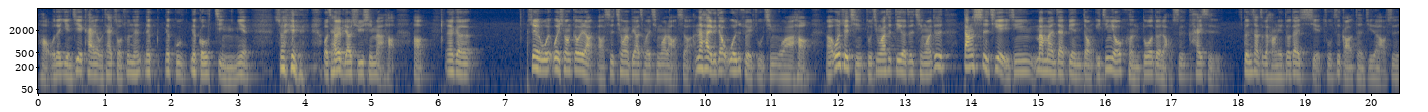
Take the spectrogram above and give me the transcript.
好，我的眼界开了，我才走出那那那股那股井里面，所以我才会比较虚心嘛。好好，那个，所以我我也希望各位老老师千万不要成为青蛙老师哦。那还有一个叫温水煮青蛙哈，啊，温水煮青蛙是第二只青蛙，就是当世界已经慢慢在变动，已经有很多的老师开始。跟上这个行列都在写逐字稿等级的老师，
